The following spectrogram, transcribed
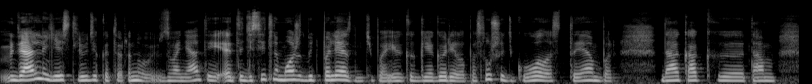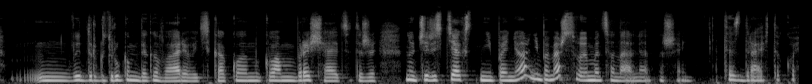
реально есть люди, которые, ну, звонят, и это действительно может быть полезным. Типа, как я говорила, послушать голос, тембр, да, как э, там вы друг с другом договариваетесь, как он к вам обращается. Это же, ну, через текст не поймешь, не поймешь свое эмоциональное отношение. Тест-драйв такой.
